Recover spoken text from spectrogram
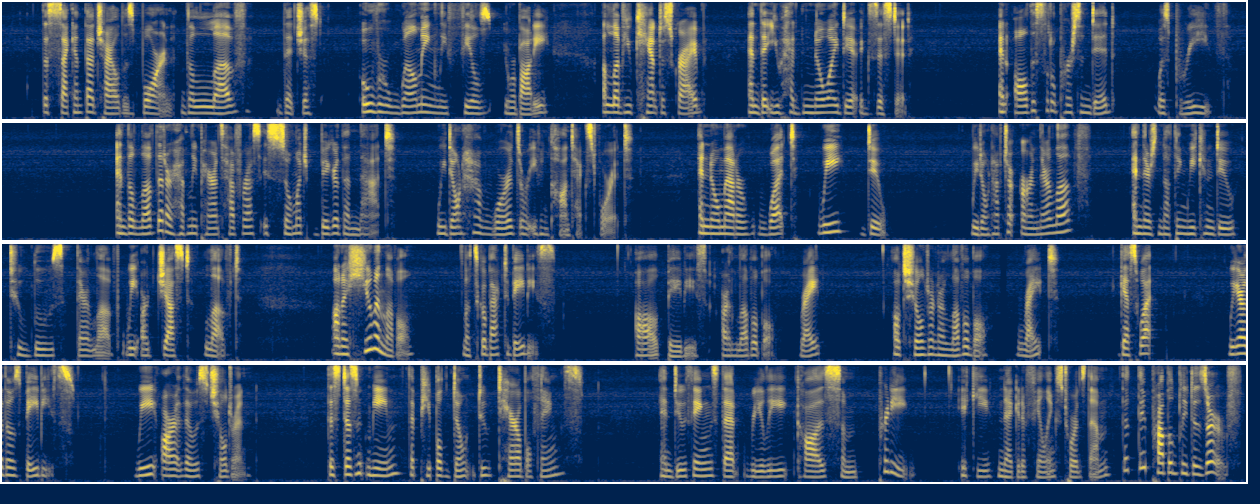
the second that child is born, the love that just overwhelmingly fills your body, a love you can't describe and that you had no idea existed. And all this little person did was breathe. And the love that our heavenly parents have for us is so much bigger than that. We don't have words or even context for it. And no matter what we do, we don't have to earn their love. And there's nothing we can do to lose their love. We are just loved. On a human level, let's go back to babies. All babies are lovable, right? All children are lovable, right? Guess what? We are those babies. We are those children. This doesn't mean that people don't do terrible things and do things that really cause some pretty icky negative feelings towards them that they probably deserve.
